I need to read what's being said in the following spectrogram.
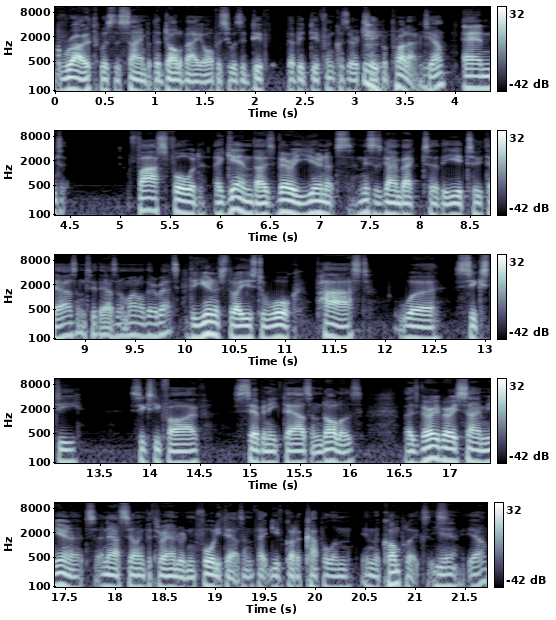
growth was the same, but the dollar value obviously was a, diff- a bit different because they're a cheaper product. Yeah. And fast forward again, those very units, and this is going back to the year 2000, 2001 or thereabouts, the units that I used to walk past were 60, 65, $70,000. Those very, very same units are now selling for 340000 In fact, you've got a couple in, in the complexes. Yeah. Yeah.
